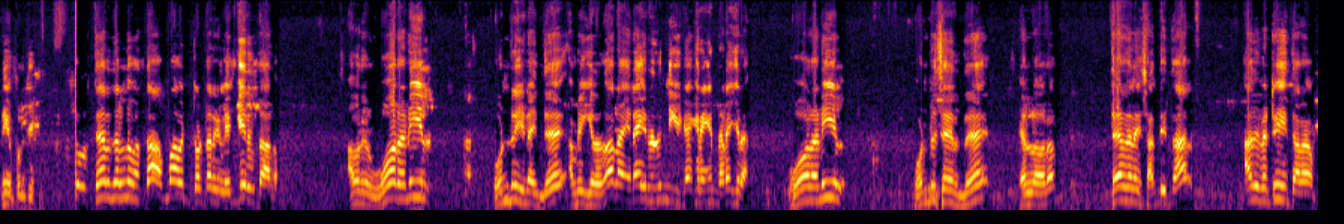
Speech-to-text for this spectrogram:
நீங்க புரிஞ்சுக்கணும். தேர்தல்னு வந்தால் அம்மாவின் தொண்டர்கள் எங்கிருந்தாலும் அவர்கள் ஓரணியில் ஒன்று இணைந்து அப்படிங்கிறது தான் நான் இணைகிறதுன்னு நீங்கள் கேட்குறீங்கன்னு நினைக்கிறேன். ஓரணியில் ஒன்று சேர்ந்து எல்லோரும் தேர்தலை சந்தித்தால் அது வெற்றியை தரும்.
